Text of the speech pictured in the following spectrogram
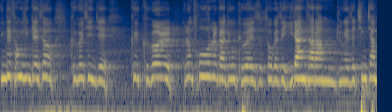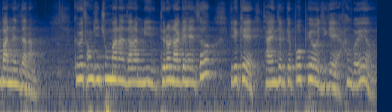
근데 성신께서 그것이 이제 그, 그걸, 그런 소원을 가지고 교회 속에서 일한 사람 중에서 칭찬받는 사람, 그 성신 충만한 사람이 드러나게 해서 이렇게 자연스럽게 뽑혀지게 한 거예요.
